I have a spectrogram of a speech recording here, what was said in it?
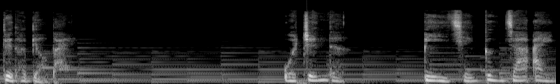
对他表白：“我真的。”比以前更加爱你，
